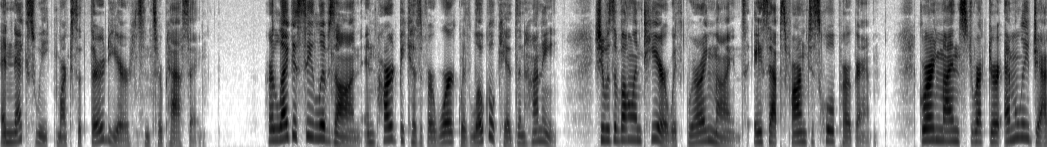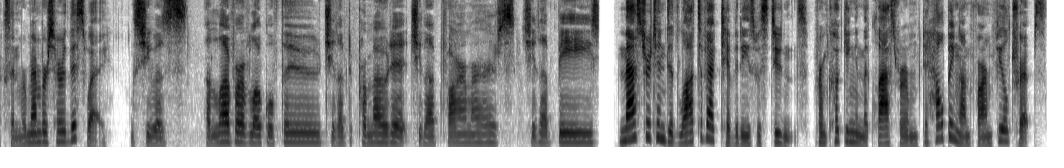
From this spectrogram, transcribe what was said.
and next week marks the third year since her passing. Her legacy lives on, in part because of her work with local kids and honey. She was a volunteer with Growing Minds, ASAP's farm to school program. Growing Minds director Emily Jackson remembers her this way She was a lover of local food. She loved to promote it. She loved farmers. She loved bees. Masterton did lots of activities with students, from cooking in the classroom to helping on farm field trips.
